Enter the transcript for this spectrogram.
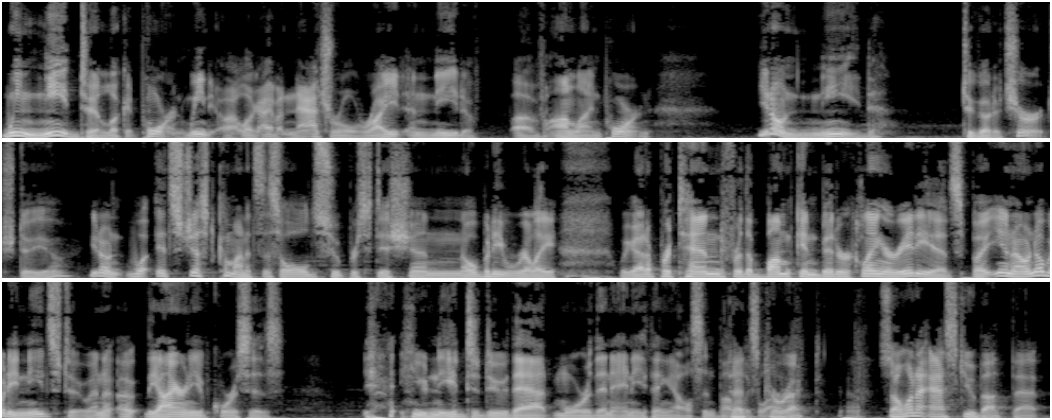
We need to look at porn. We uh, look. I have a natural right and need of of online porn. You don't need to go to church, do you? You don't. Well, it's just come on. It's this old superstition. Nobody really. We got to pretend for the bumpkin bitter clinger idiots, but you know nobody needs to. And uh, the irony, of course, is you need to do that more than anything else in public That's life. correct. So I want to ask you about that.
